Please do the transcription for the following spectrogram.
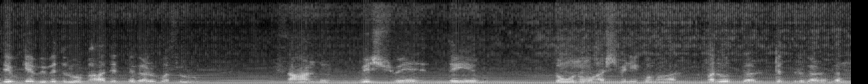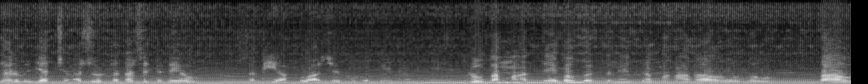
शिव के विविध रूप आदित्यगढ़ वसु शांत विश्व, देव, दोनों अश्विनी कुमार मरुदगढ़ चित्रगढ़ गंधर्व यक्ष असुर तथा सिद्ध देव, सभी आपको आश्चर्य होकर देख रूपम महत्ते नेत्रम महाभावो बहु बाहु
